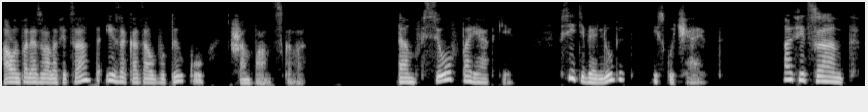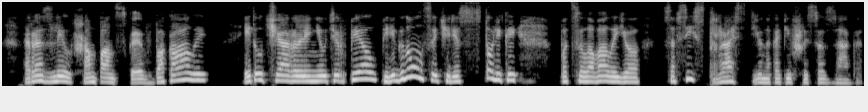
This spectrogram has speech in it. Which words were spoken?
а он подозвал официанта и заказал бутылку шампанского. — Там все в порядке, все тебя любят и скучают. Официант разлил шампанское в бокалы, и тут Чарли не утерпел, перегнулся через столик и поцеловал ее со всей страстью, накопившейся за год.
